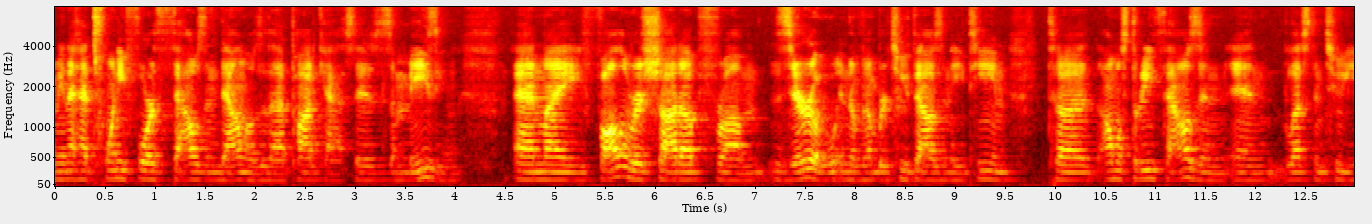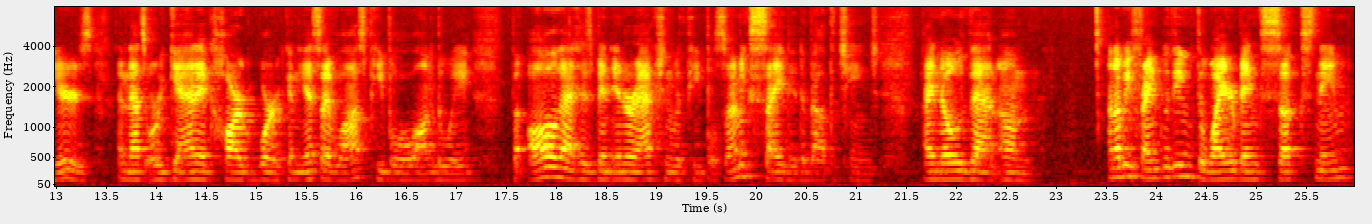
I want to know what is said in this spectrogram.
I mean, I had 24,000 downloads of that podcast. It was amazing. And my followers shot up from zero in November 2018 to almost 3,000 in less than two years. And that's organic, hard work. And yes, I've lost people along the way, but all of that has been interaction with people. So I'm excited about the change. I know that, um, and I'll be frank with you, the Your Bank Sucks name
